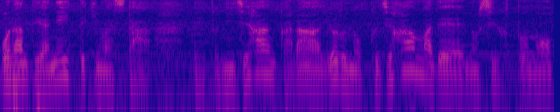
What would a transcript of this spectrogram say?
ボランティアに行ってきました、えーと2時半から夜の9時半までのシフトの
